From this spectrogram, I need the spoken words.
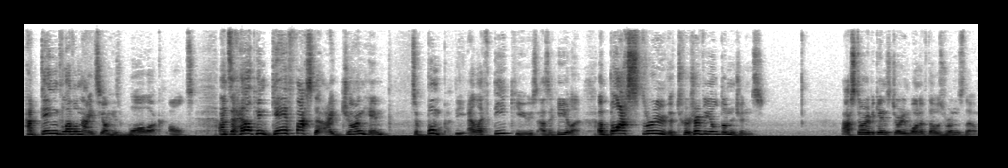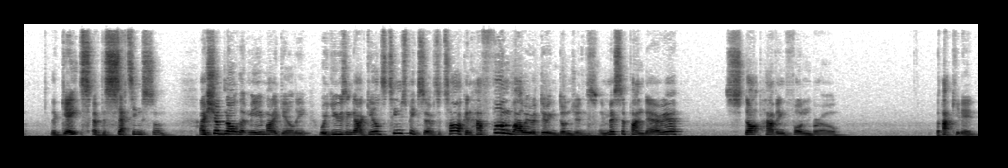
had dinged level 90 on his Warlock alt. And to help him gear faster, I joined him to bump the LFD queues as a healer and blast through the trivial dungeons. Our story begins during one of those runs, though. The gates of the setting sun. I should note that me and my guildie were using our guild's TeamSpeak server to talk and have fun while we were doing dungeons. In of Pandaria, stop having fun, bro. Pack it in.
